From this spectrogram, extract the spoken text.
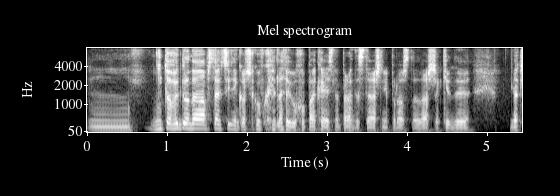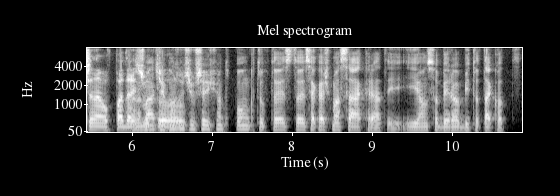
No to wyglądało abstrakcyjnie. Koszykówka dla tego chłopaka jest naprawdę strasznie prosta, zwłaszcza kiedy zaczyna mu wpadać Ale Maciek, to... on rzucił 60 punktów, to jest, to jest jakaś masakra i on sobie robi to tak od...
